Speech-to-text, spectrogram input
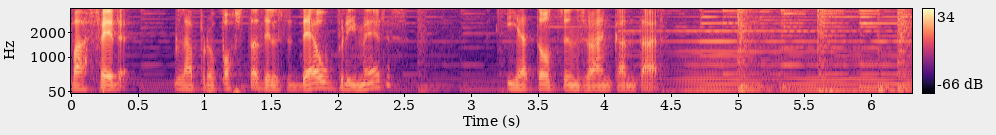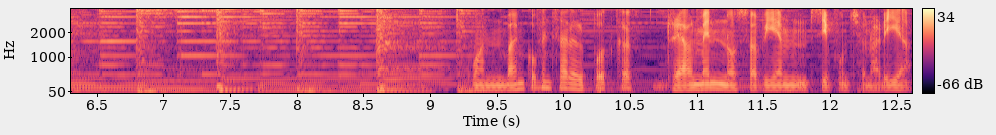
va fer la proposta dels 10 primers i a tots ens va encantar. Quan van començar el podcast realment no sabíem si funcionaria,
